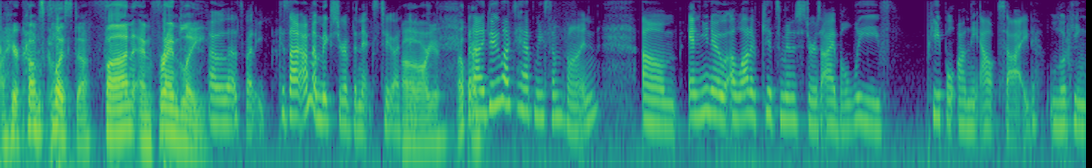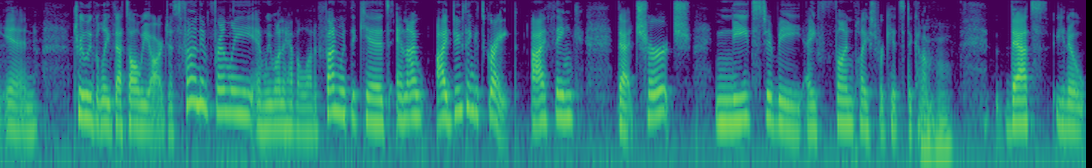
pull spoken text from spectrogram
Uh, here comes Klista, fun and friendly. Oh, that's funny. Because I'm a mixture of the next two, I think. Oh, are you? Okay. But I do like to have me some fun. Um, and, you know, a lot of kids ministers, I believe, people on the outside looking in truly believe that's all we are just fun and friendly and we want to have a lot of fun with the kids and i i do think it's great i think that church needs to be a fun place for kids to come. That's you know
